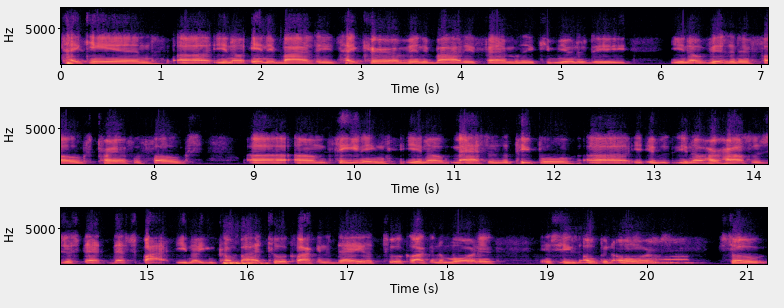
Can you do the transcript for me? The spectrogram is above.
take in, uh, you know, anybody, take care of anybody, family, community, you know, visiting folks, praying for folks uh, um, feeding, you know, masses of people. Uh, it, was, you know, her house was just that that spot. You know, you can come by at two o'clock in the day or two o'clock in the morning, and she's open arms. So,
